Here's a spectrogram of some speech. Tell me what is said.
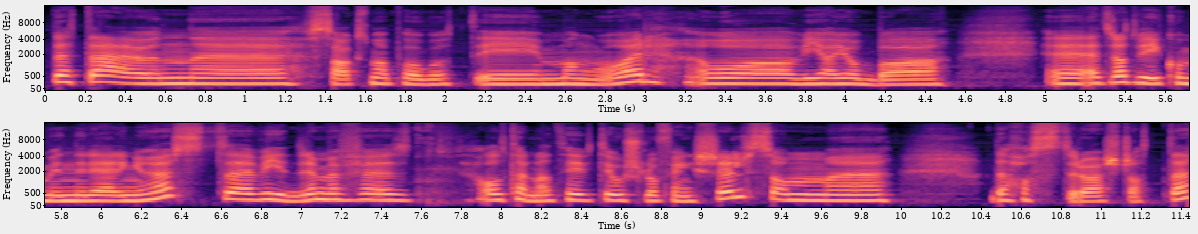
Dette er jo en eh, sak som har pågått i mange år. Og vi har jobba, eh, etter at vi kom inn i regjering i høst, eh, videre med alternativ til Oslo fengsel, som det haster å erstatte.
